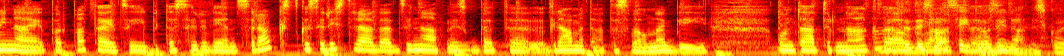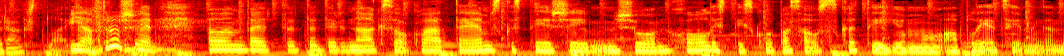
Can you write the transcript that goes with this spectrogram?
minēju par pateicību, tas ir viens raksts, kas ir izstrādāts zinātniski, bet uh, grāmatā tas vēl nebija. Un tā tur nāk ah, vēl. Tad es lasīju to zinātnisko rakstu. Laikam. Jā, droši vien. Um, bet tad ir nāk savu klāt tēmas, kas tieši šo holistisko pasaules skatījumu apliecina gan,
